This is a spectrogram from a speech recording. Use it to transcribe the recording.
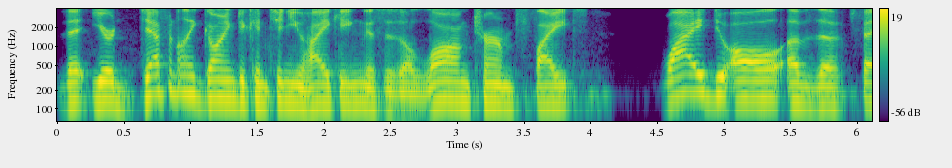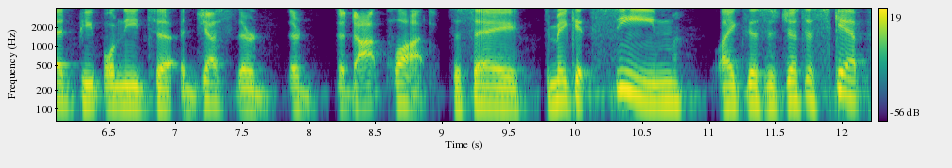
that you're definitely going to continue hiking? This is a long term fight why do all of the Fed people need to adjust their, their the dot plot to say to make it seem like this is just a skip,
